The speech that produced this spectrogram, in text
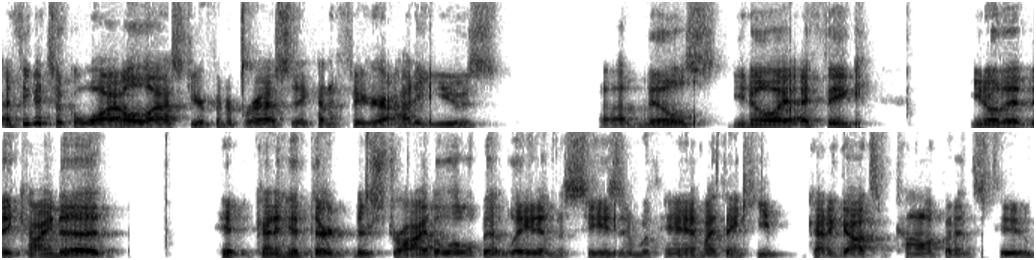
I think it took a while last year for Nebraska to kind of figure out how to use uh, Mills. You know, I, I think, you know, that they, kind of hit kind of hit their their stride a little bit late in the season with him. I think he kind of got some confidence too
